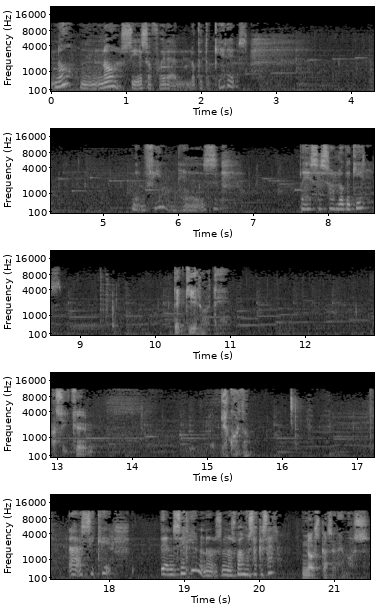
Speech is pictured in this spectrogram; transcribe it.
No, no, si eso fuera lo que tú quieres. En fin, es. ¿Es eso lo que quieres? Te quiero a ti. Así que... ¿De acuerdo? Así que, ¿en serio nos, nos vamos a casar? Nos casaremos.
